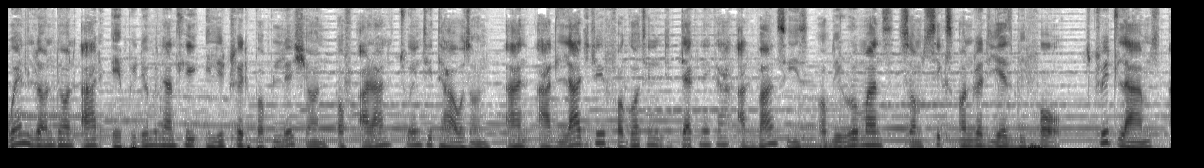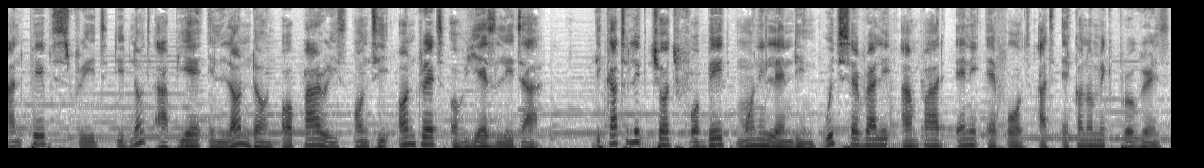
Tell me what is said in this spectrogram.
when London had a predominantly illiterate population of around 20,000 and had largely forgotten the technical advances of the Romans some 600 years before. Street lamps and paved streets did not appear in London or Paris until hundreds of years later. The Catholic Church forbade money lending, which severely hampered any effort at economic progress.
